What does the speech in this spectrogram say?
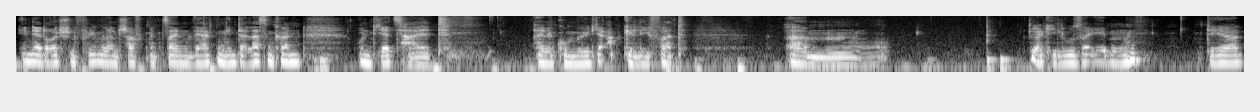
in der deutschen Filmlandschaft mit seinen Werken hinterlassen können und jetzt halt eine Komödie abgeliefert. Ähm, Lucky Loser eben, der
